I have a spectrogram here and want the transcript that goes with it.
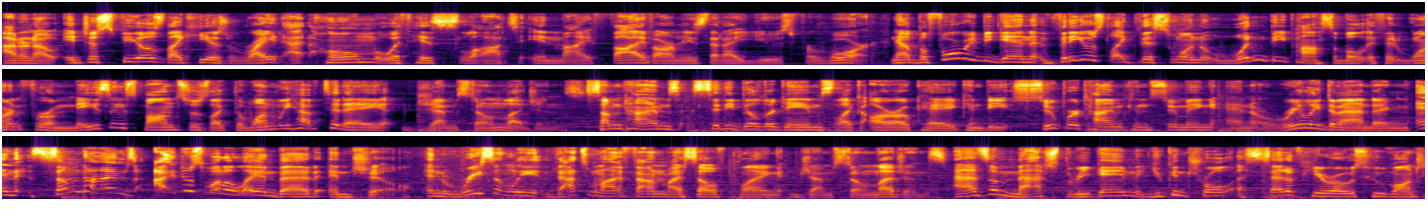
I don't know it just feels like he is right at home with his slots in my five armies that I use for war. Now before we begin videos like this one wouldn't be possible if it weren't for amazing sponsors like the one we have today gemstone legends. Sometimes city builder games like ROK can be super time consuming and really demanding and sometimes I just want to lay in bed and chill. And recently that's when I found myself playing gemstone legends. As a match three game you control a set of heroes who launch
